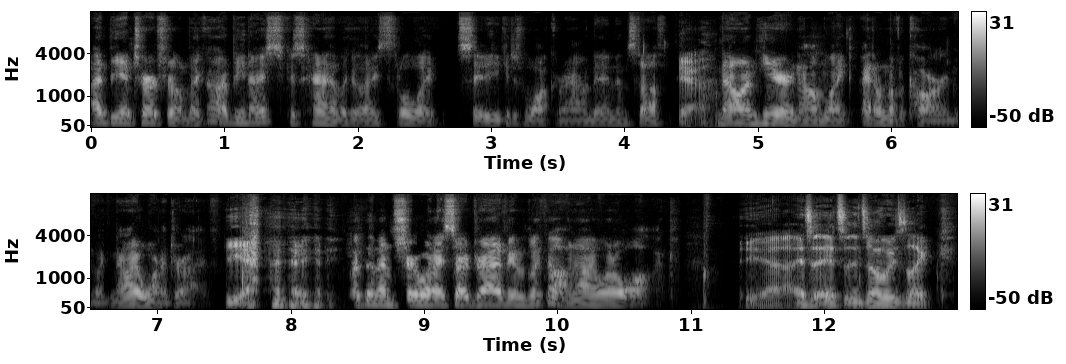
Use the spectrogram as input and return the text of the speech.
I'd be in Churchville. I'm like, oh, it'd be nice because kind of have like a nice little like city you could just walk around in and stuff. yeah, Now I'm here. And now I'm like, I don't have a car, and like now I want to drive. yeah, But then I'm sure when I start driving, I'm like, oh, now I want to walk. yeah. It's it's it's always like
